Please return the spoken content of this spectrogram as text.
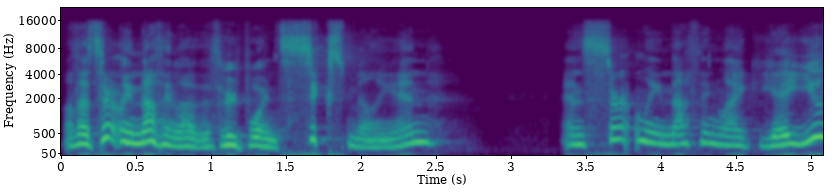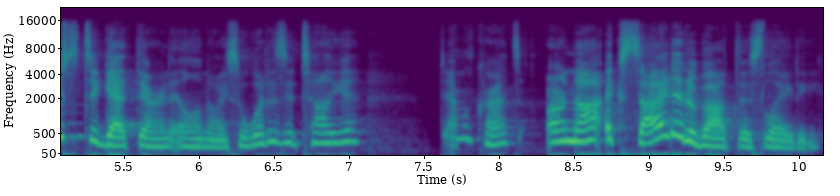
Well, that's certainly nothing like the 3.6 million, and certainly nothing like you used to get there in Illinois. So, what does it tell you? Democrats are not excited about this lady.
